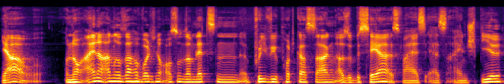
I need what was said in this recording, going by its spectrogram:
Ja, und noch eine andere Sache wollte ich noch aus unserem letzten äh, Preview-Podcast sagen. Also bisher, es war jetzt erst ein Spiel,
